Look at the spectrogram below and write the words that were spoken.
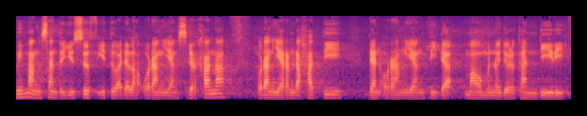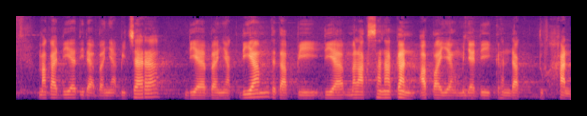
Memang Santo Yusuf itu adalah orang yang sederhana, orang yang rendah hati, dan orang yang tidak mau menonjolkan diri. Maka dia tidak banyak bicara, dia banyak diam, tetapi dia melaksanakan apa yang menjadi kehendak Tuhan.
